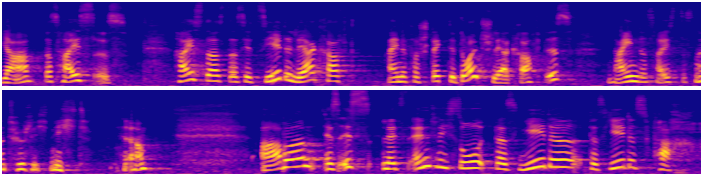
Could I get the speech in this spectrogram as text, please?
Ja, das heißt es. Heißt das, dass jetzt jede Lehrkraft eine versteckte Deutschlehrkraft ist? Nein, das heißt es natürlich nicht. Ja. Aber es ist letztendlich so, dass, jede, dass jedes Fach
